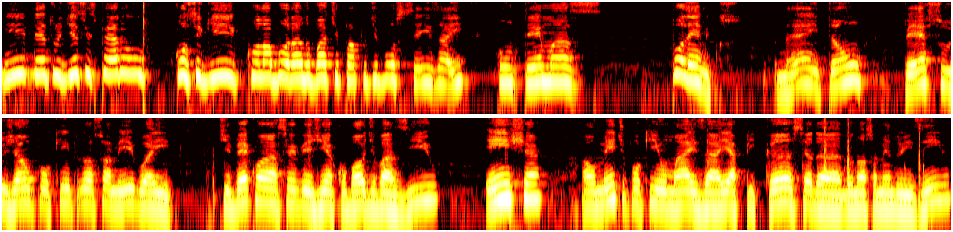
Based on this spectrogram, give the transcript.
E dentro disso espero conseguir colaborar no bate-papo de vocês aí com temas polêmicos, né? Então peço já um pouquinho pro nosso amigo aí, tiver com a cervejinha com o balde vazio, encha, aumente um pouquinho mais aí a picância da, do nosso amendoinzinho,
